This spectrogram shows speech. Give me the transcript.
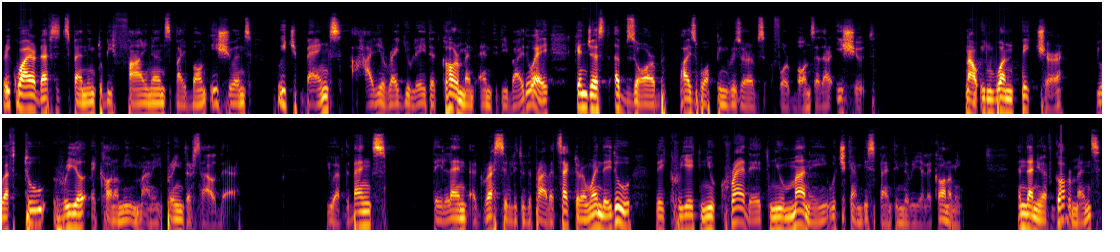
require deficit spending to be financed by bond issuance, which banks, a highly regulated government entity, by the way, can just absorb by swapping reserves for bonds that are issued. Now, in one picture, you have two real economy money printers out there. You have the banks, they lend aggressively to the private sector. And when they do, they create new credit, new money, which can be spent in the real economy. And then you have governments,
